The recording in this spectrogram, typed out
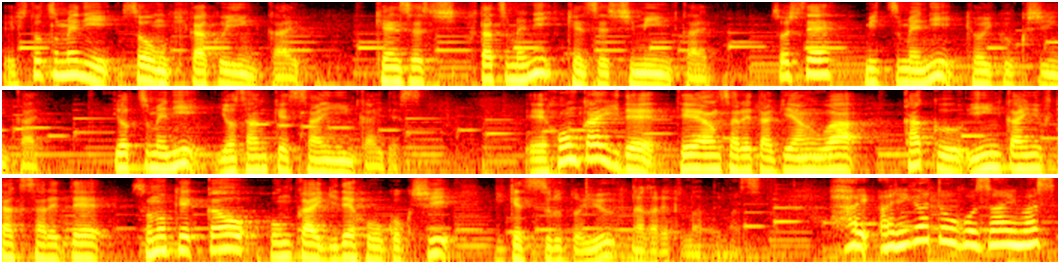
え、1つ目に総務企画委員会建設2つ目に建設市民委員会そして3つ目に教育福祉委員会4つ目に予算決算委員会です。え本会議で提案された議案は各委員会に付託されてその結果を本会議で報告し議決するという流れとなっています。はい、ありがとうございます。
